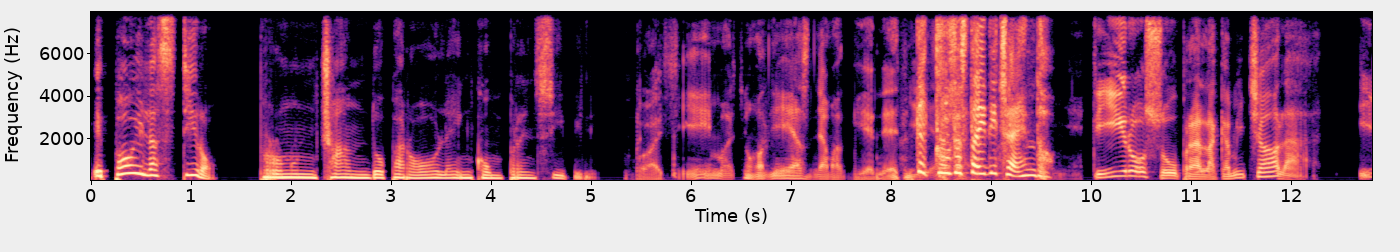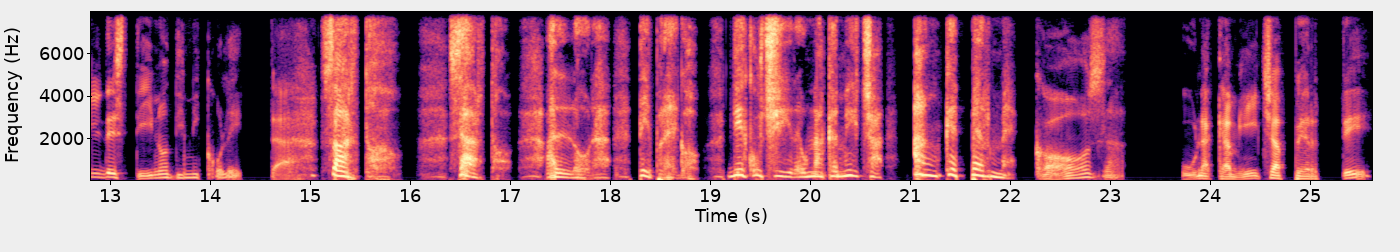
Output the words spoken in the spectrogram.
e poi la stirò, pronunciando parole incomprensibili. Che cosa stai dicendo? Tiro sopra la camiciola il destino di Nicoletta. Sarto, Sarto, allora ti prego di cucire una camicia anche per me. Cosa? Una camicia per te?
